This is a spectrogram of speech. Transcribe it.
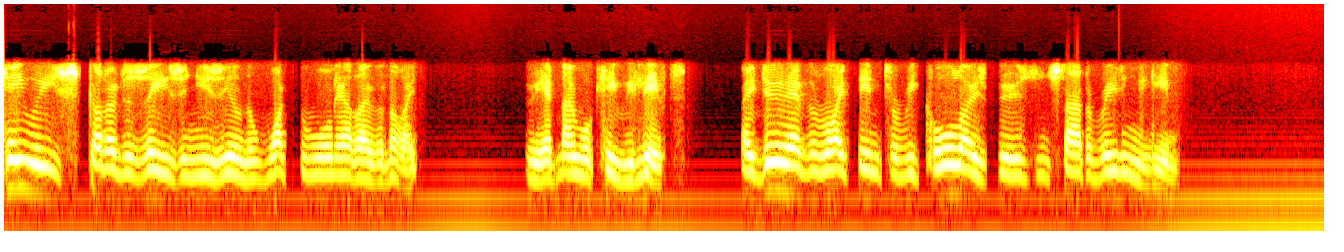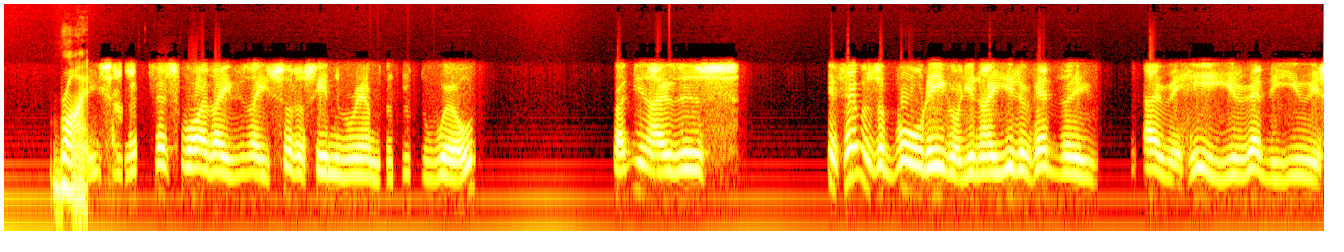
kiwis got a disease in New Zealand and wiped them all out overnight, we had no more kiwi left. They do have the right then to recall those birds and start a breeding again. Right. So that's why they they sort of send them around the, the world. But you know, there's if that was a bald eagle, you know, you'd have had the over here, you'd have had the U.S.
